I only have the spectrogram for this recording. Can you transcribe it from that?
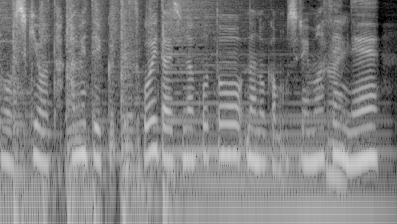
こう士気を高めていくってすごい大事なことなのかもしれませんね。はい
